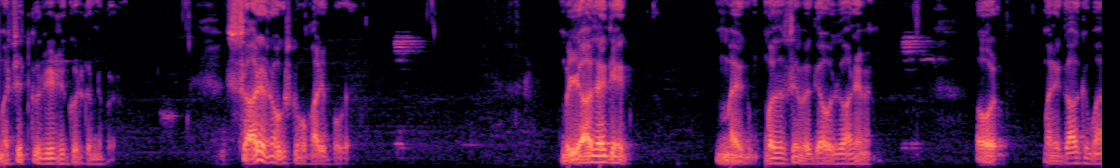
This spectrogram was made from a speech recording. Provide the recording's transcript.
مسجد کو ری ریلیکٹ کرنے پڑا سارے لوگ اس کو مخالف ہو گئے مجھے یاد ہے کہ میں مدرسے میں گیا اس زمانے میں اور میں نے کہا کہ میں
